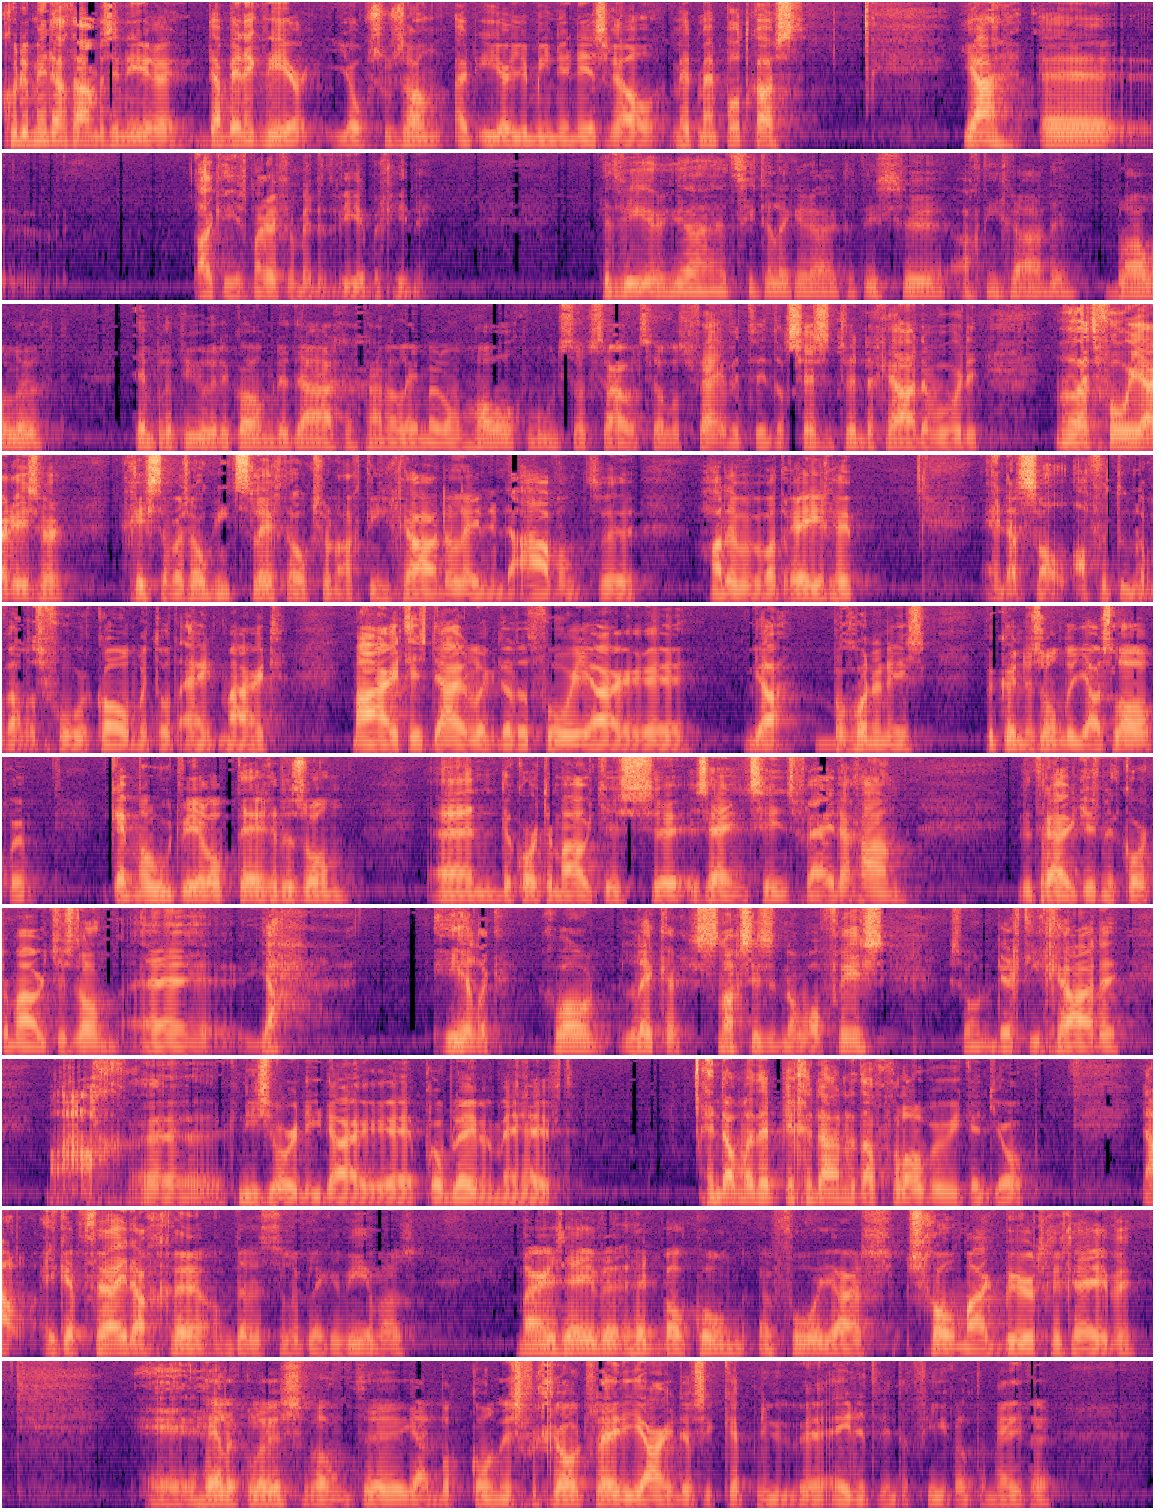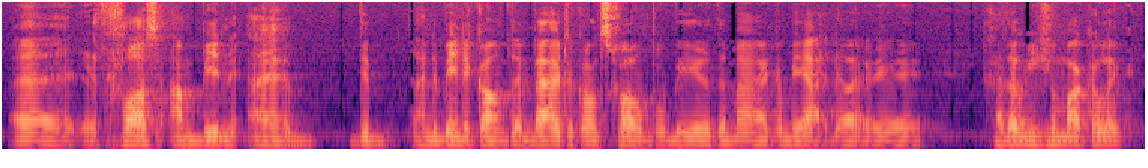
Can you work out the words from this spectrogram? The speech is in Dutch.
Goedemiddag, dames en heren. Daar ben ik weer, Joop Suzan uit Ierjemien in Israël, met mijn podcast. Ja, eh, laat ik eerst maar even met het weer beginnen. Het weer, ja, het ziet er lekker uit. Het is eh, 18 graden, blauwe lucht. Temperaturen de komende dagen gaan alleen maar omhoog. Woensdag zou het zelfs 25, 26 graden worden. Maar het voorjaar is er. Gisteren was ook niet slecht, ook zo'n 18 graden. Alleen in de avond eh, hadden we wat regen. En dat zal af en toe nog wel eens voorkomen tot eind maart. Maar het is duidelijk dat het voorjaar eh, ja, begonnen is. We kunnen zonder jas lopen. Ik heb mijn hoed weer op tegen de zon. En de korte mouwtjes eh, zijn sinds vrijdag aan. De truitjes met korte mouwtjes dan. Eh, ja, heerlijk. Gewoon lekker. S'nachts is het nog wel fris. Zo'n 13 graden. Maar ach, Kniezor die daar problemen mee heeft. En dan, wat heb je gedaan het afgelopen weekend, Joop? Nou, ik heb vrijdag, eh, omdat het zulk lekker weer was, maar eens even het balkon een voorjaars schoonmaakbeurt gegeven. Eh, hele klus, want eh, ja, het balkon is vergroot verleden jaar, dus ik heb nu eh, 21 vierkante meter. Het glas aan, binnen, de, aan de binnenkant en buitenkant schoon proberen te maken, maar ja, daar gaat ook niet zo makkelijk.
